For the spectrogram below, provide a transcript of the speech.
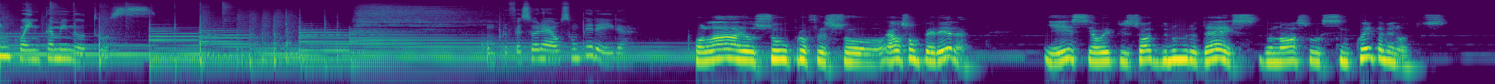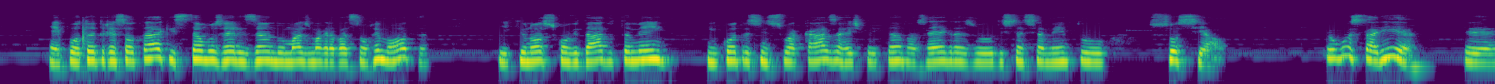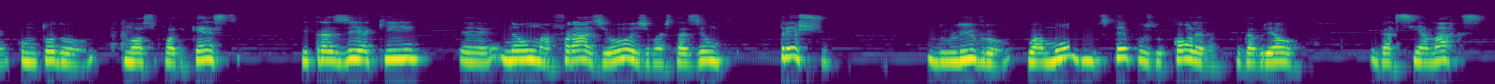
50 minutos. Com o professor Elson Pereira. Olá, eu sou o professor Elson Pereira e esse é o episódio número 10 do nosso 50 minutos. É importante ressaltar que estamos realizando mais uma gravação remota e que o nosso convidado também encontra-se em sua casa, respeitando as regras do distanciamento social. Eu gostaria, é, como todo nosso podcast, de trazer aqui é, não uma frase hoje, mas trazer um trecho do livro O Amor nos Tempos do Cólera, do Gabriel Garcia Marques,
